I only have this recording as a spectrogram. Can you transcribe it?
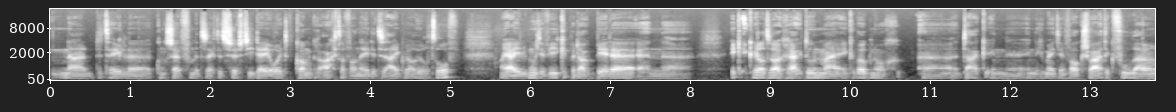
na het hele concept van dit is echt het zus idee ooit kwam ik erachter van nee, dit is eigenlijk wel heel tof. Maar ja, jullie moeten vier keer per dag bidden en uh, ik, ik wil het wel graag doen, maar ik heb ook nog uh, een taak in, in de gemeente in Valkswaard. Ik voel, daar,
